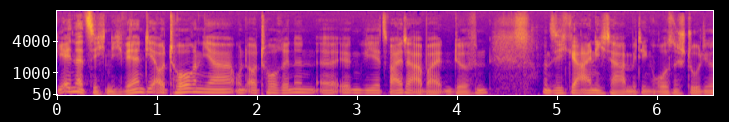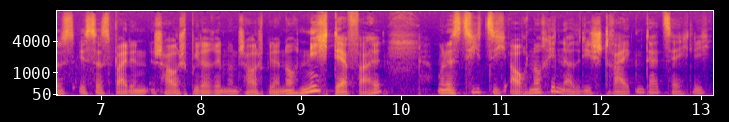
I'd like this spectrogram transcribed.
die ändert sich nicht. Während die Autoren ja und Autorinnen äh, irgendwie jetzt weiterarbeiten dürfen und sich geeinigt haben mit den großen Studios, ist das bei den Schauspielerinnen und Schauspielern noch nicht der Fall. Und es zieht sich auch noch hin. Also die streiken tatsächlich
